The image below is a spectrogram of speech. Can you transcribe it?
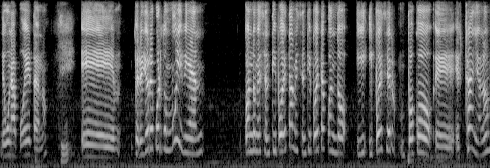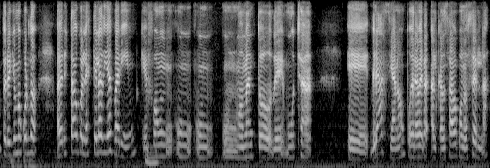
de una poeta, ¿no? Sí. Eh, pero yo recuerdo muy bien cuando me sentí poeta, me sentí poeta cuando, y, y puede ser un poco eh, extraño, ¿no? Pero yo me acuerdo haber estado con la Estela Díaz Barín, que fue un, un- un- un momento de mucha eh, gracia, ¿no? Poder haber alcanzado a conocerla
